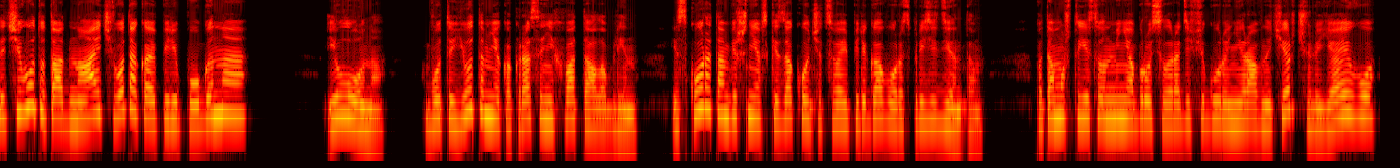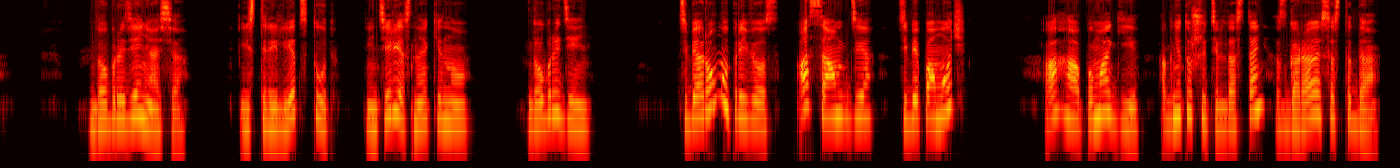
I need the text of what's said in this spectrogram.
Ты чего тут одна и чего такая перепуганная?» «Илона. Вот ее-то мне как раз и не хватало, блин. И скоро там Вишневский закончит свои переговоры с президентом. Потому что если он меня бросил ради фигуры неравной Черчиллю, я его...» «Добрый день, Ася. И стрелец тут. Интересное кино. Добрый день. Тебя Рома привез? А сам где? Тебе помочь?» «Ага, помоги. Огнетушитель достань, сгораю со стыда».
